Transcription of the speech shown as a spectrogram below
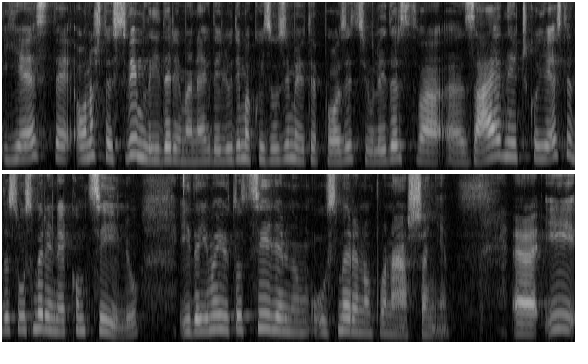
jeste ono što je svim liderima negdje, ljudima koji zauzimaju te pozicije liderstva e, zajedničko, jeste da su usmeri nekom cilju i da imaju to ciljevno usmereno ponašanje. E, I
